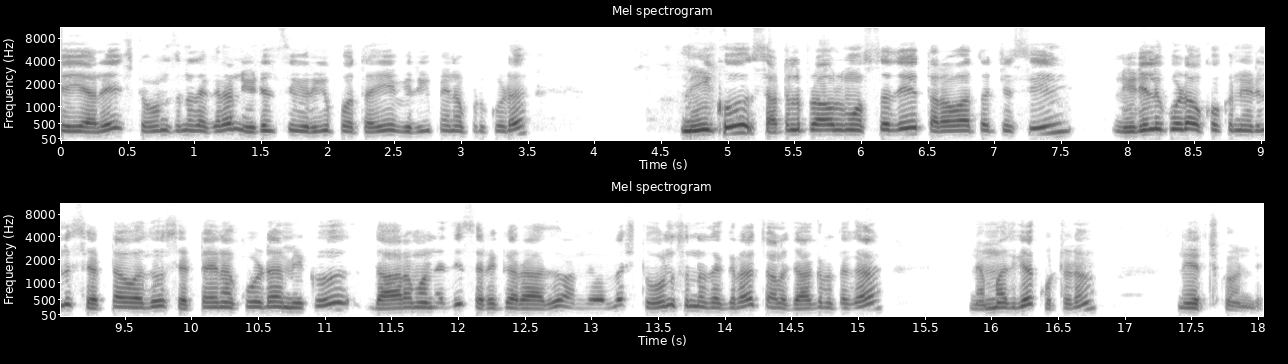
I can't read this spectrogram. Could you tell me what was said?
చేయాలి. స్టోన్స్ ఉన్న దగ్గర నీడిల్స్ విరిగిపోతాయి. విరిగిపోయినప్పుడు కూడా మీకు సటల్ ప్రాబ్లం వస్తుంది. తర్వాత వచ్చేసి నిడిలు కూడా ఒక్కొక్క నిడిలు సెట్ అవ్వదు. సెట్ అయినా కూడా మీకు దారం అనేది సరిగ్గా రాదు. అందువల్ల స్టోన్స్ ఉన్న దగ్గర చాలా జాగ్రత్తగా నెమ్మదిగా కుట్టడం నేర్చుకోండి.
